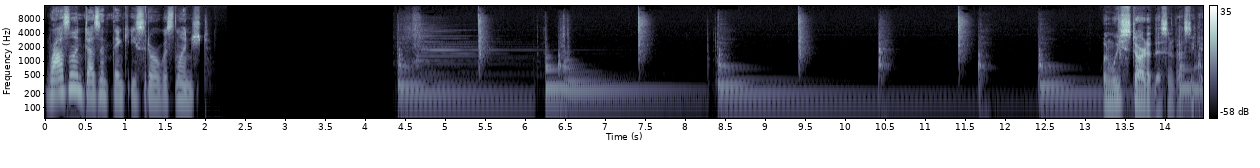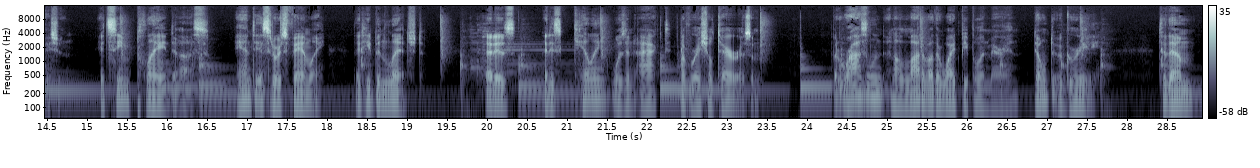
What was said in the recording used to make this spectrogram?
Rosalind doesn't think Isidore was lynched. When we started this investigation, it seemed plain to us and to Isidore's family that he'd been lynched. That is, that his killing was an act of racial terrorism. But Rosalind and a lot of other white people in Marion don't agree. To them,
